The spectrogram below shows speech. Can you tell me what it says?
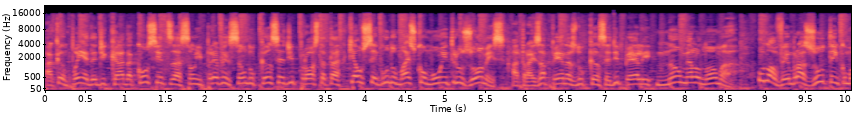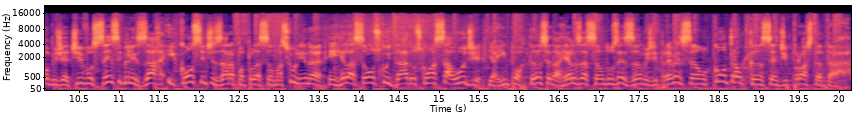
A campanha é dedicada à conscientização e prevenção do câncer de próstata, que é o segundo mais comum entre os homens, atrás apenas do câncer de pele não melanoma. O Novembro Azul tem como objetivo sensibilizar e conscientizar a população masculina em relação aos cuidados com a saúde e a importância da realização dos exames de prevenção contra o câncer de próstata.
